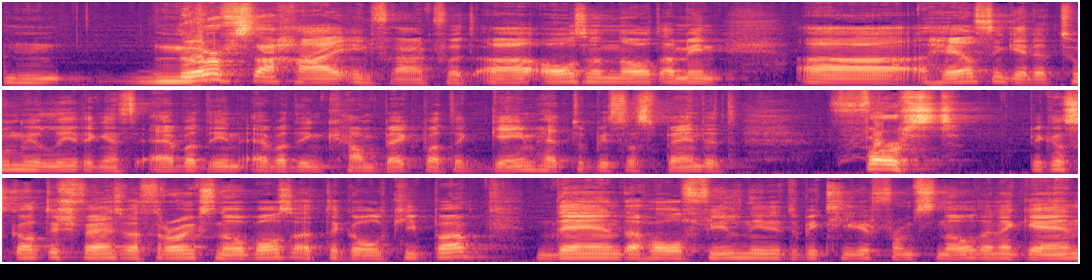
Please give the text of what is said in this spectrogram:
nerves are high in Frankfurt. Uh, also note, I mean, uh, Helsinki had a 2 0 lead against Aberdeen. Aberdeen come back, but the game had to be suspended first because Scottish fans were throwing snowballs at the goalkeeper. Then the whole field needed to be cleared from snow. Then again,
